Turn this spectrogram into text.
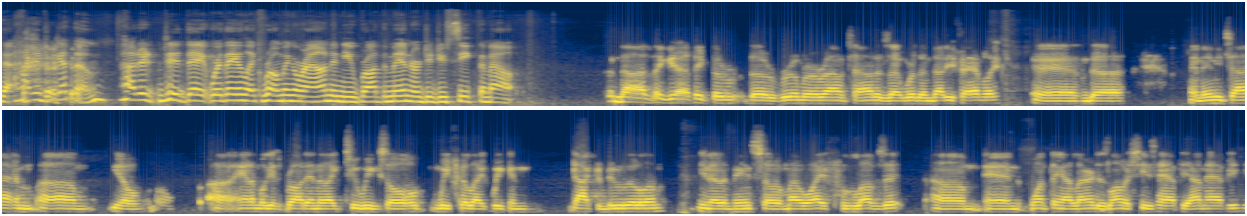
that? How did you get them? How did did they were they like roaming around and you brought them in, or did you seek them out? No, I think I think the the rumor around town is that we're the nutty family, and uh, and anytime um, you know uh, animal gets brought in at like two weeks old, we feel like we can Doctor Dolittle them. You know what I mean? So my wife loves it, um, and one thing I learned: as long as she's happy, I'm happy.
